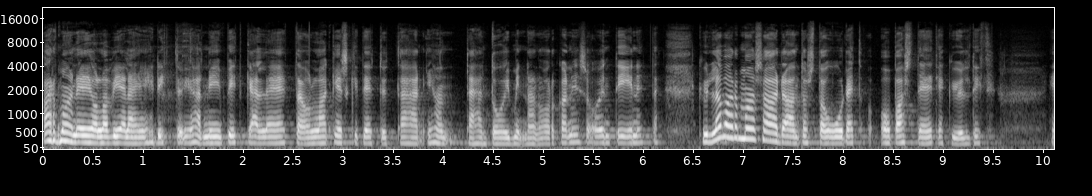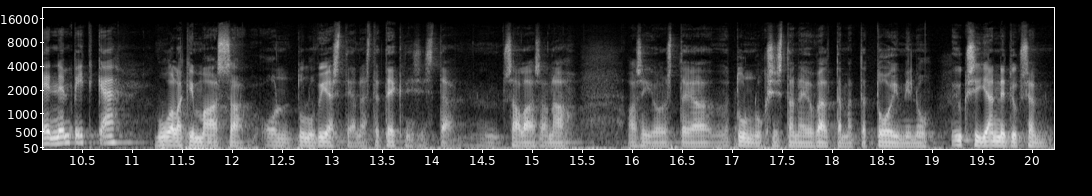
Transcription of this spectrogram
Varmaan ei olla vielä ehditty ihan niin pitkälle, että ollaan keskitetty tähän ihan tähän toiminnan organisointiin. Että kyllä varmaan saadaan tuosta uudet opasteet ja kyltit ennen pitkää. Muuallakin maassa on tullut viestiä näistä teknisistä salasana asioista ja tunnuksista, ne ei ole välttämättä toiminut. Yksi jännityksen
